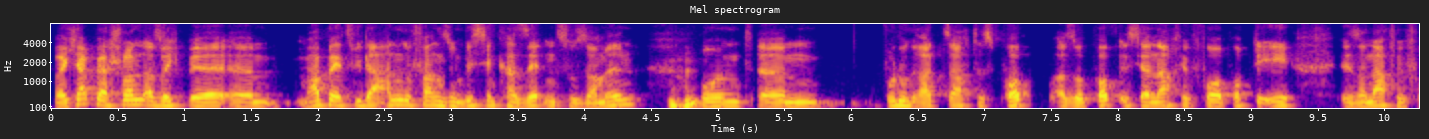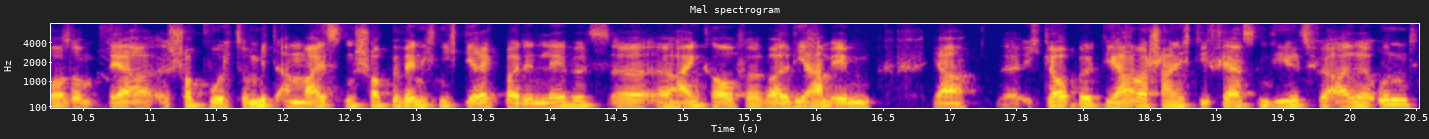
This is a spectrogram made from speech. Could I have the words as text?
weil ich habe ja schon, also ich äh, ähm, habe jetzt wieder angefangen, so ein bisschen Kassetten zu sammeln. Mhm. Und ähm, wo du gerade sagtest, Pop, also Pop ist ja nach wie vor, pop.de ist ja nach wie vor so der Shop, wo ich so mit am meisten shoppe, wenn ich nicht direkt bei den Labels äh, äh mhm. einkaufe, weil die haben eben, ja, äh, ich glaube, die haben wahrscheinlich die fairsten Deals für alle und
